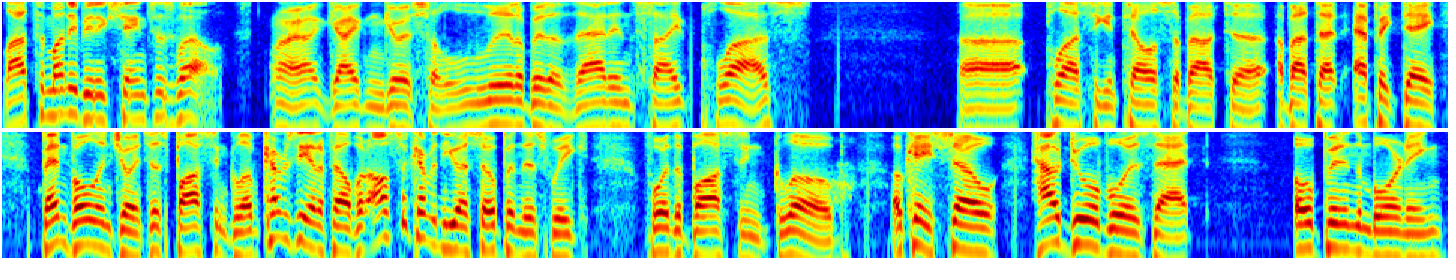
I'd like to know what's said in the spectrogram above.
lots of money being exchanged as well. All right, guy can give us a little bit of that insight. Plus, uh, plus he can tell us about uh, about that epic day. Ben Volin joins us. Boston Globe covers the NFL, but also covered the U.S. Open this week for the Boston Globe. Okay, so how doable is that? Open in the morning,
